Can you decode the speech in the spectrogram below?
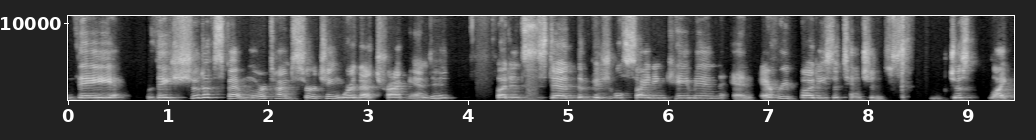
They, they should have spent more time searching where that track ended but instead the visual sighting came in and everybody's attention just like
